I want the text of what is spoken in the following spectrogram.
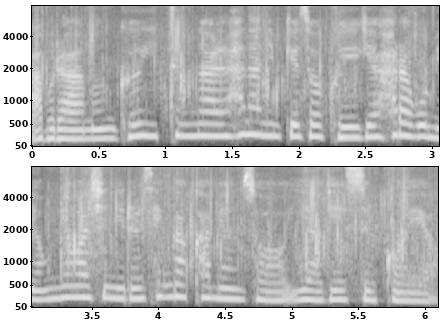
아브라함은 그 이튿날 하나님께서 그에게 하라고 명령하신 일을 생각하면서 이야기했을 거예요.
